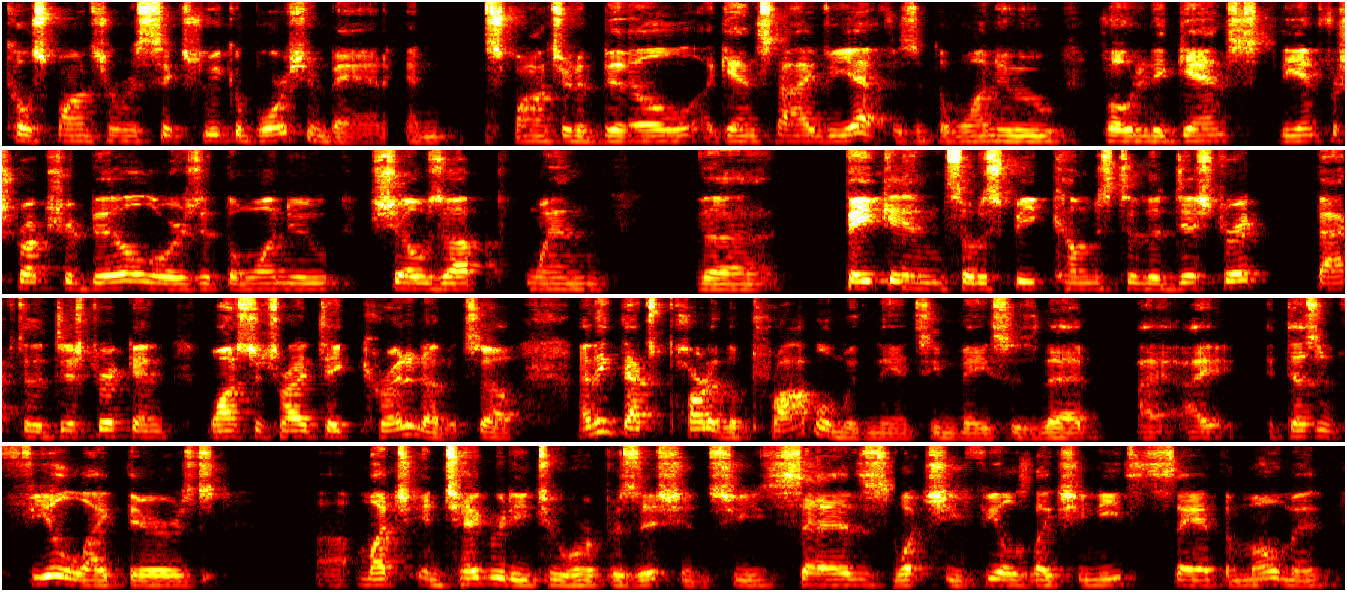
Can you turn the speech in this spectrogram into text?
co-sponsor of a six-week abortion ban and sponsored a bill against IVF is it the one who voted against the infrastructure bill or is it the one who shows up when the bacon, so to speak, comes to the district, back to the district, and wants to try to take credit of it. So I think that's part of the problem with Nancy Mace is that I, I it doesn't feel like there's uh, much integrity to her position. She says what she feels like she needs to say at the moment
